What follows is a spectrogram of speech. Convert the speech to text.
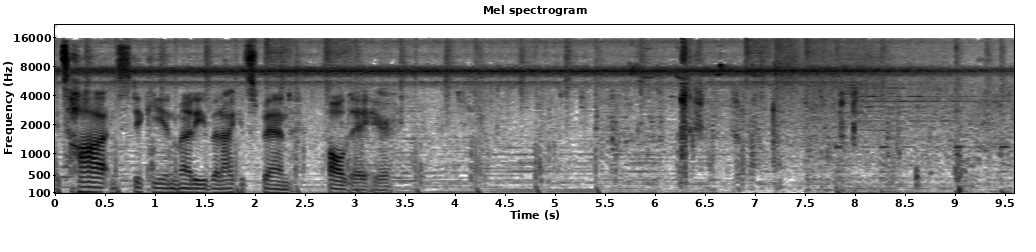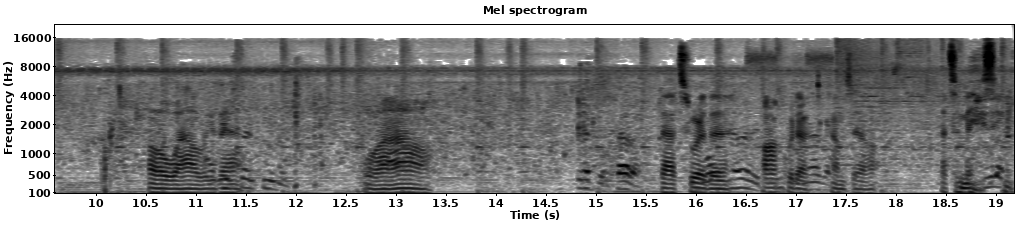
It's hot and sticky and muddy, but I could spend all day here. Oh wow, look at that. Wow. That's where the aqueduct comes out. That's amazing.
